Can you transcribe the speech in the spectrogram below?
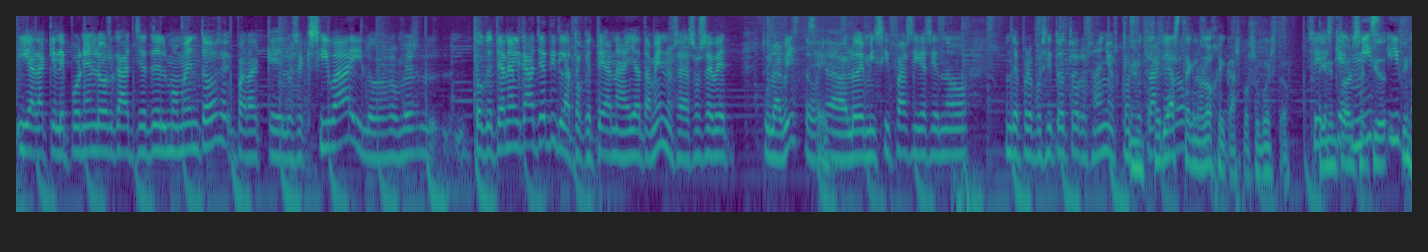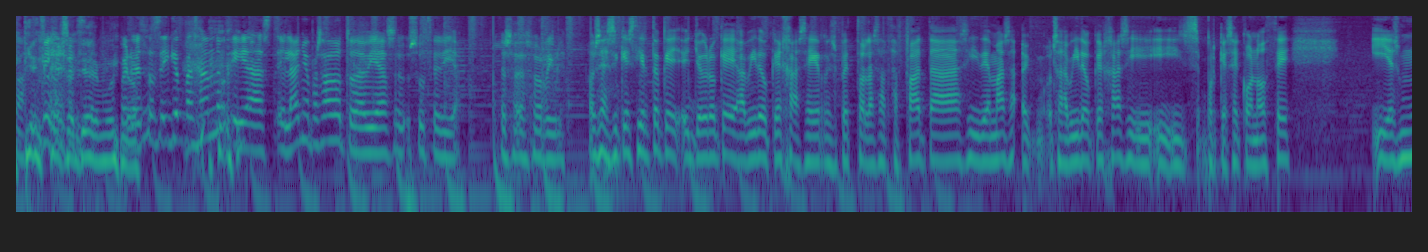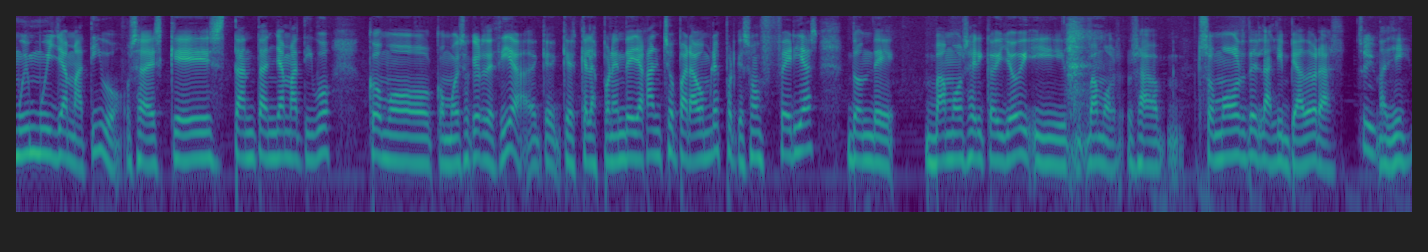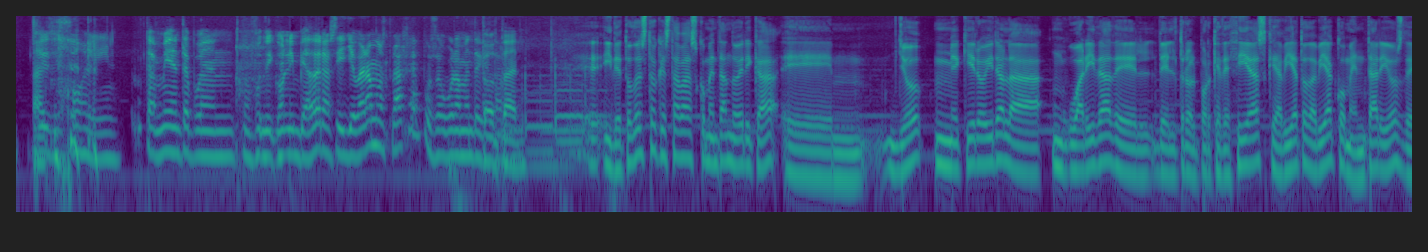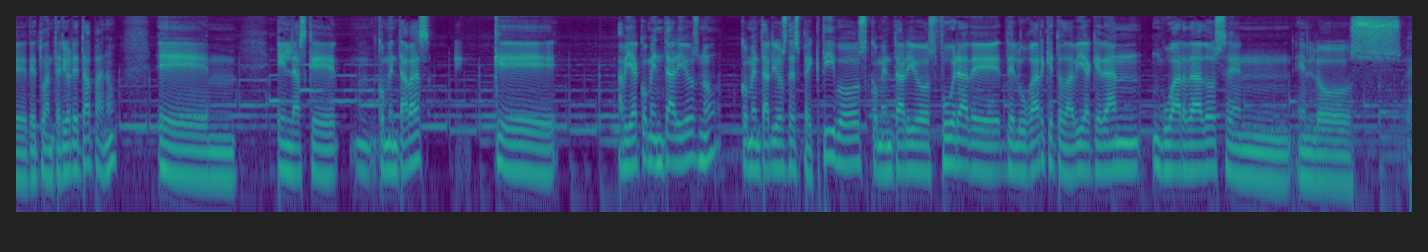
y a la que le ponen los gadgets del momento para que los exhiba y los hombres toquetean el gadget y la toquetean a ella también. O sea, eso se ve, tú lo has visto. Sí. O sea, lo de Miss IFA sigue siendo un despropósito todos los años. Con su en traje ferias rojo. tecnológicas, por supuesto. Sí, Tienen es que todo el Miss sentido, IFA. tienen todo el claro. sentido del mundo. Pero eso sigue pasando y hasta el año pasado todavía su- sucedía. Eso es horrible. O sea, sí que es cierto que yo creo que ha habido quejas ¿eh? respecto a las azafatas y demás. Eh, O sea, ha habido quejas y, y- porque se conoce y es muy, muy llamativo. O sea, es que es tan, tan llamativo como, como eso que os decía, que, que, que las ponen de gancho para hombres porque son ferias donde vamos Erika y yo y, y vamos, o sea, somos de las limpiadoras allí. Sí, sí. También te pueden confundir con limpiadoras. Si lleváramos traje, pues seguramente que Total. también. Eh, Y de todo esto que estabas comentando, Erika, eh, yo me quiero ir a la guarida del, troll, porque decías que había todavía comentarios de, tu anterior etapa, ¿no? Eh, en las que mm, comentabas que había comentarios, ¿no? Comentarios despectivos, comentarios fuera de, lugar que todavía quedan guardados en, eh, los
